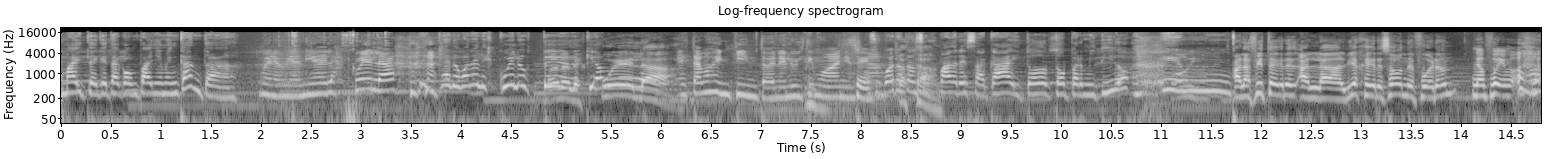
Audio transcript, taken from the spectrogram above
Maite, que te acompañe, me encanta. Bueno, mi amiga de la escuela. Claro, van a la escuela ustedes. Van a la escuela. Estamos en quinto, en el último año. Sí. Por supuesto, están está. sus padres acá y todo, todo permitido. Eh, ¿A la fiesta, egres- al, al viaje egresado dónde fueron? Nos fuimos. No a-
